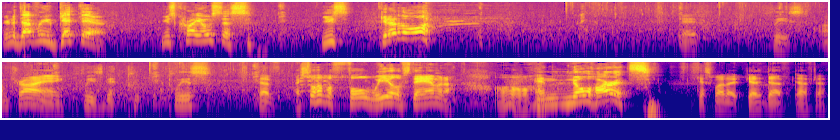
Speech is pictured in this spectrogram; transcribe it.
You're gonna die before you get there. Use Cryonis. Use get out of the water. Dave, please, I'm trying. please, Dave, please. Dev, I still have a full wheel of stamina. Oh. And no hearts. guess what? I get Dev, Dev, Dev.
